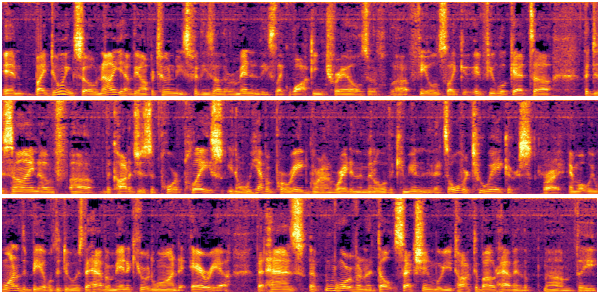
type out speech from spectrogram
And by doing so, now you have the opportunities for these other amenities like walking trails or uh, fields. Like if you look at uh, the design of uh, the cottages at Port Place, you know we have a parade ground right in the middle of the community that's over two acres. Right. And what we wanted to be able to do is to have a manicured lawn area that has a, more of an adult section where you talked about having the um, the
